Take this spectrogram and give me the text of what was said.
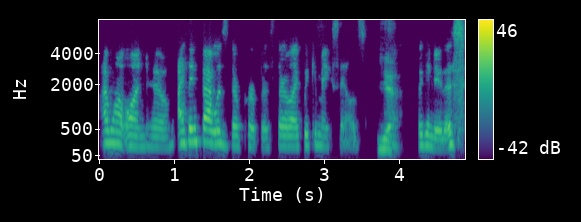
I want one too. I think that was their purpose. They're like, we can make sales. Yeah. We can do this.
